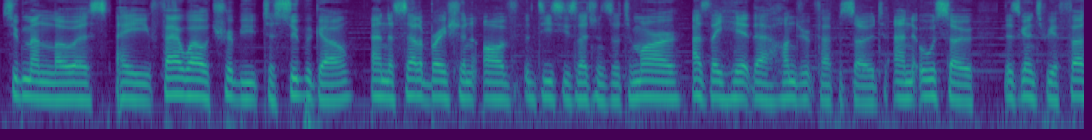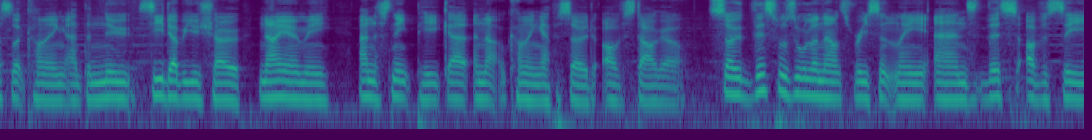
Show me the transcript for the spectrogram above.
Superman Lois, a farewell tribute to Supergirl, and a celebration of DC's Legends of Tomorrow as they hit their 100th episode. And also, there's going to be a first look coming at the new CW show Naomi and a sneak peek at an upcoming episode of Stargirl. So this was all announced recently and this obviously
